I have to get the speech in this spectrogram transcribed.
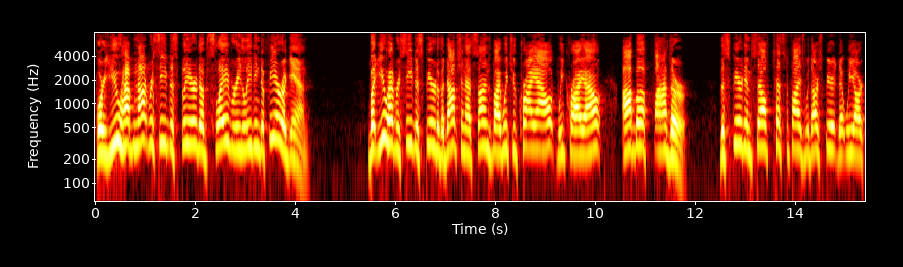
For you have not received a spirit of slavery leading to fear again, but you have received a spirit of adoption as sons by which you cry out, we cry out, Abba, Father. The Spirit Himself testifies with our spirit that we are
